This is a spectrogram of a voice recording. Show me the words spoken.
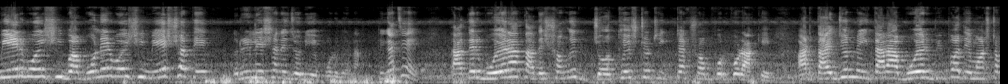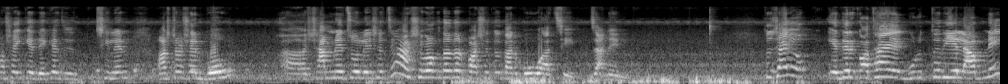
মেয়ের বয়সী বা বোনের বয়সী মেয়ের সাথে রিলেশনে জড়িয়ে পড়বে না, ঠিক আছে? তাদের বইয়েরা তাদের সঙ্গে যথেষ্ট ঠিকঠাক সম্পর্ক রাখে। আর তাই জন্যই তারা বইয়ের বিপদে মাস্টারমশাইকে দেখেছিলেন। মাস্টারমশাইয়ের বউ সামনে চলে এসেছে আর সেবক দাদার পাশে তো তার বউ আছে, জানেন। তো যাই হোক, এদের কথায় গুরুত্ব দিয়ে লাভ নেই।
